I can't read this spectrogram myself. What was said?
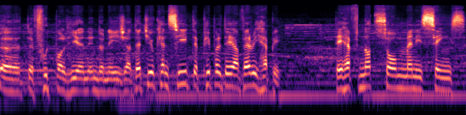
uh, the football here in Indonesia that you can see the people they are very happy. They have not so many things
